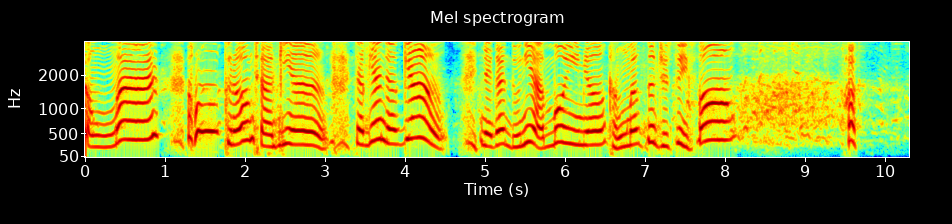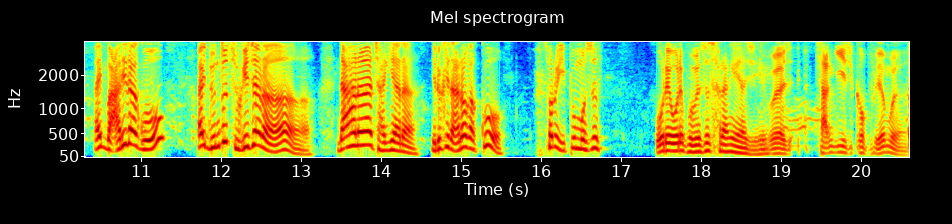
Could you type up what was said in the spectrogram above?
오 정말? 어, 그럼 자기야, 자기야, 자기야. 내가 눈이 안 보이면 각막도 줄 수 있어? 하, 아니 말이라고? 아니 눈도 두 개잖아. 나 하나, 자기 하나 이렇게 나눠 갖고 서로 이쁜 모습 오래오래 보면서 사랑해야지. 뭐야 장기 이식 커플이야 뭐야?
